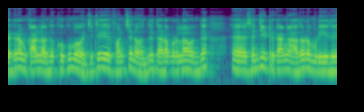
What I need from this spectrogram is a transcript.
ரகுராம் காலில் வந்து குங்குமம் வச்சுட்டு ஃபங்க்ஷனை வந்து தடபடலாக வந்து செஞ்சிகிட்ருக்காங்க அதோட முடியுது.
